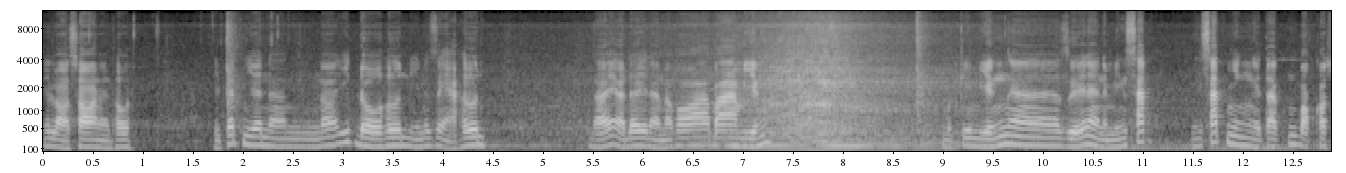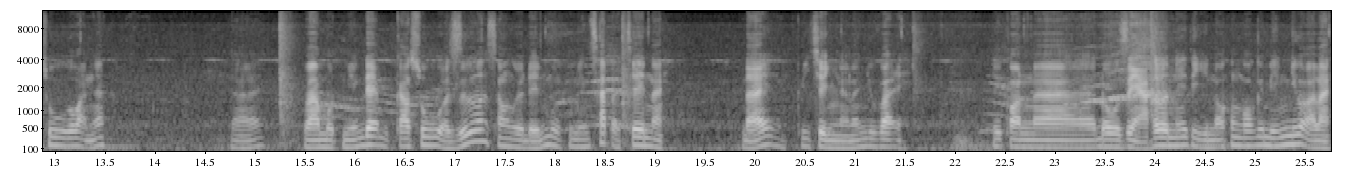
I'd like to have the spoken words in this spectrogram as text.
cái lò xo này thôi. Thì tất nhiên là nó ít đồ hơn thì nó rẻ hơn. Đấy ở đây là nó có 3 miếng. Một cái miếng dưới này là miếng sắt. Miếng sắt nhưng người ta cũng bọc cao su các bạn nhé. Đấy và một miếng đệm cao su ở giữa, xong rồi đến một cái miếng sắt ở trên này. Đấy, quy trình là nó như vậy. Thì còn à, đồ rẻ hơn ấy thì nó không có cái miếng nhựa này.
